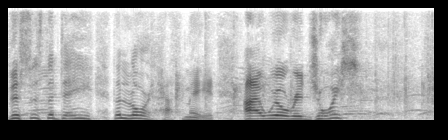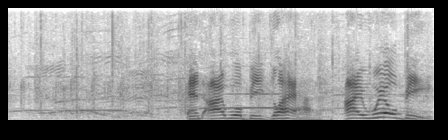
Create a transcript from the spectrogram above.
this is the day the Lord hath made. I will rejoice and I will be glad. I will be.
